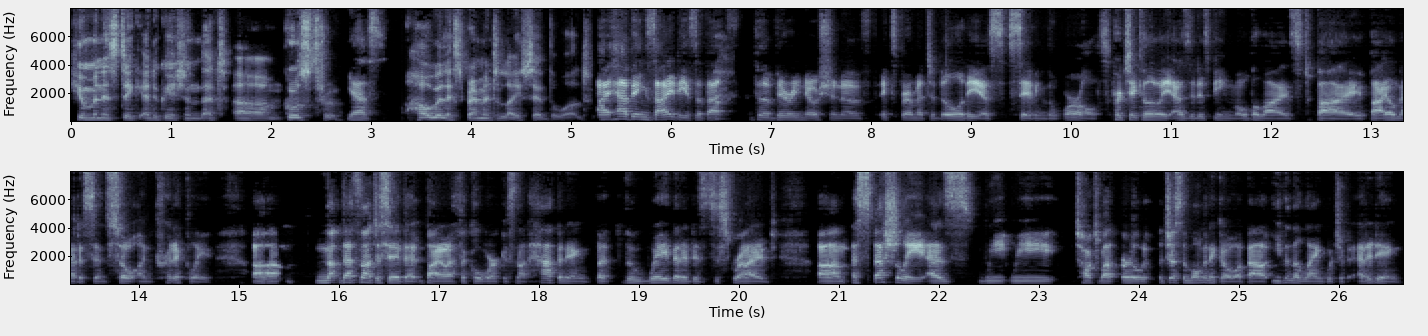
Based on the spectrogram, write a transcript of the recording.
humanistic education that um, goes through. Yes. How will experimental life save the world? I have anxieties about the very notion of experimentability as saving the world particularly as it is being mobilized by biomedicine so uncritically. Um, not, that's not to say that bioethical work is not happening but the way that it is described um, especially as we we talked about earlier just a moment ago about even the language of editing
